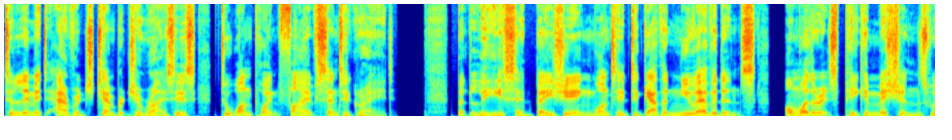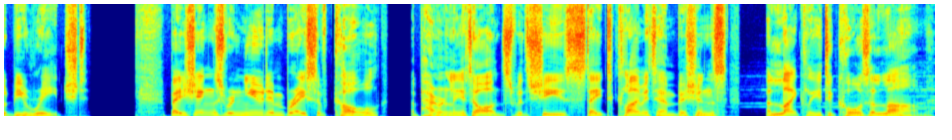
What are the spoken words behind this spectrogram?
to limit average temperature rises to 1.5 centigrade. But Li said Beijing wanted to gather new evidence on whether its peak emissions would be reached. Beijing's renewed embrace of coal, apparently at odds with Xi's state climate ambitions, are likely to cause alarm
